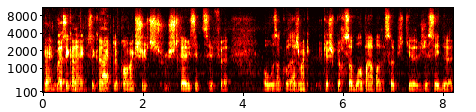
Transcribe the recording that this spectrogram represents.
ben, c'est correct. C'est correct. Le problème, que je, suis très réceptif euh, aux encouragements que, que, je peux recevoir par rapport à ça. Puis que j'essaie de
